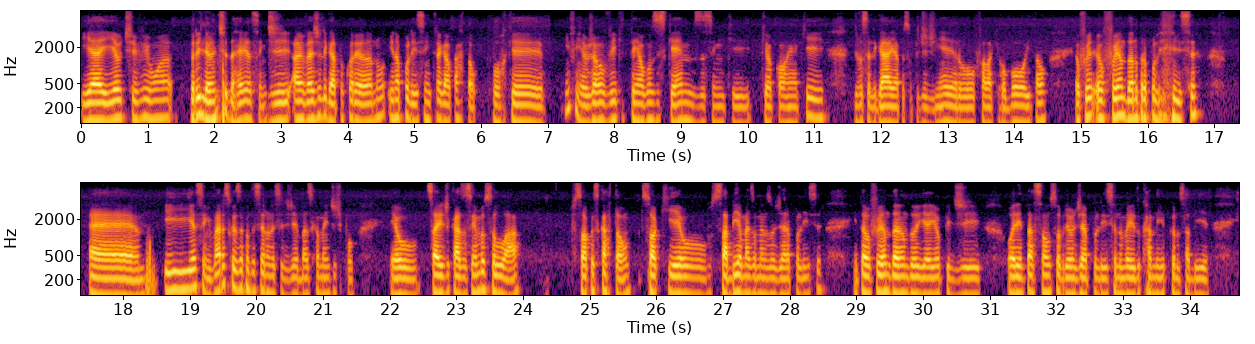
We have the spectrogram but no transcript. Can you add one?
E aí eu tive uma brilhante ideia, assim, de ao invés de ligar para o coreano, ir na polícia e entregar o cartão. Porque, enfim, eu já ouvi que tem alguns scams, assim, que, que ocorrem aqui, de você ligar e a pessoa pedir dinheiro ou falar que roubou. Então, eu fui, eu fui andando para a polícia é, e assim, várias coisas aconteceram nesse dia. Basicamente, tipo, eu saí de casa sem meu celular, só com esse cartão. Só que eu sabia mais ou menos onde era a polícia. Então eu fui andando e aí eu pedi orientação sobre onde é a polícia no meio do caminho, porque eu não sabia.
